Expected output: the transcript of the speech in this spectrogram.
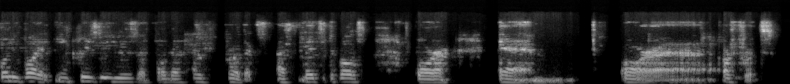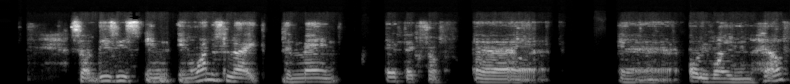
olive oil increase the use of other health products as vegetables or um, or uh, or fruits. So this is in in one slide the main effects of uh, uh, olive oil in health,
